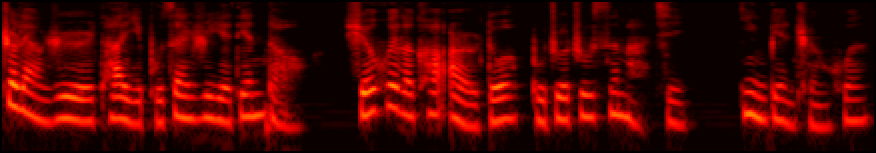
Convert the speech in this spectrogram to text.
这两日，他已不再日夜颠倒，学会了靠耳朵捕捉蛛丝马迹，应变成婚。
